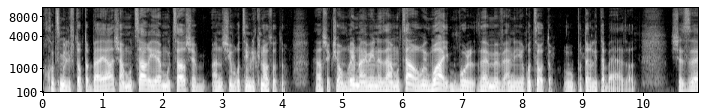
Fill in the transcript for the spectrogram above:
חוץ מלפתור את הבעיה, שהמוצר יהיה מוצר שאנשים רוצים לקנות אותו. שכשאומרים להם הנה זה המוצר, אומרים וואי בול, זה, אני רוצה אותו, הוא פותר לי את הבעיה הזאת. שזה...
